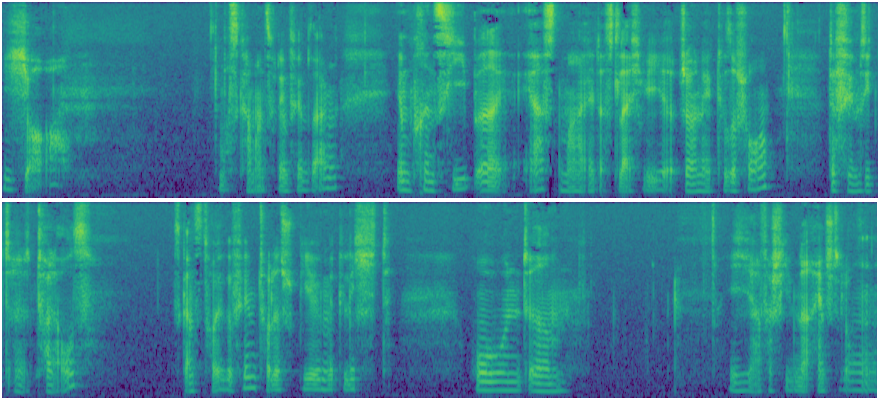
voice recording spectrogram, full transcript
Ja. Was kann man zu dem Film sagen? Im Prinzip äh, erstmal das gleiche wie äh, Journey to the Shore. Der Film sieht äh, toll aus. Ist ganz toll gefilmt, tolles Spiel mit Licht. Und ähm, ja, verschiedene Einstellungen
